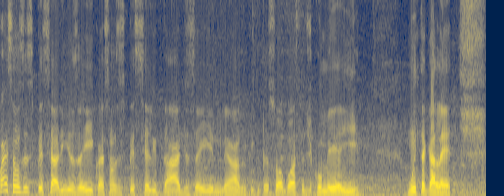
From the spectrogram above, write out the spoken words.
Quais são as especiarias aí? Quais são as especialidades aí, Leandro? O que, que o pessoal gosta de comer aí? Muita galete.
